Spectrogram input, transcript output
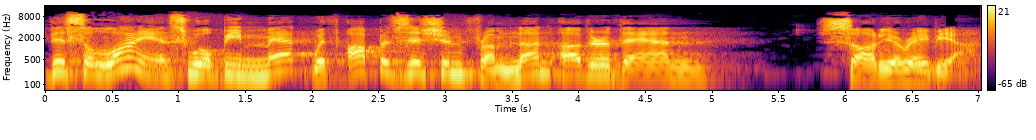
this alliance will be met with opposition from none other than Saudi Arabia,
